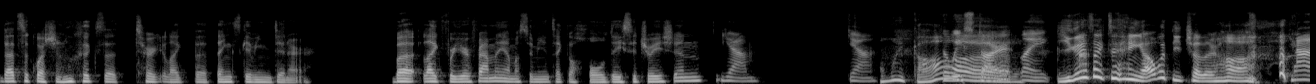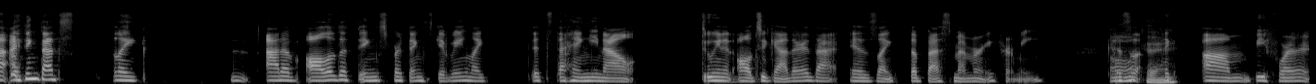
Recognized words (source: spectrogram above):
that's the question: Who cooks the turkey, like the Thanksgiving dinner? But like for your family, I'm assuming it's like a whole day situation. Yeah. Yeah. Oh my god! So we start like You guys like to hang out with each other, huh? yeah, I think that's like out of all of the things for Thanksgiving, like it's the hanging out doing it all together that is like the best memory for me. Because Oh, okay. like um before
